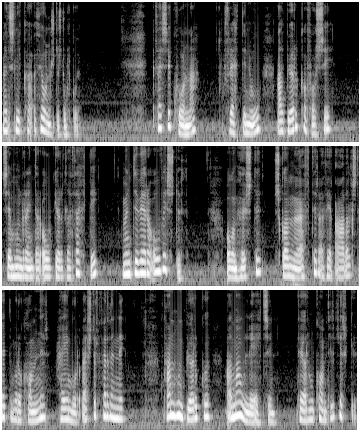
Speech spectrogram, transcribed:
með slíka þjónustustúlku. Þessi kona fretti nú að Björg á fossi, sem hún reyndar ógjörðla þekkti, myndi vera óvistuð og um haustið skömmu eftir að þeir aðalsteitt voru komnir heim úr vesturferðinni fann hún Björgu að máli eitt sinn þegar hún kom til kirkju.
